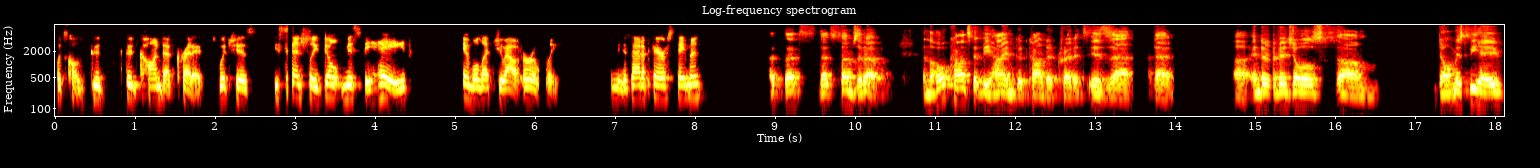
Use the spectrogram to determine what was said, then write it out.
what's called good good conduct credit, which is essentially don't misbehave and we'll let you out early. I mean, is that a fair statement? That, that's that sums it up. And the whole concept behind good conduct credits is that that uh, individuals um, don't misbehave,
